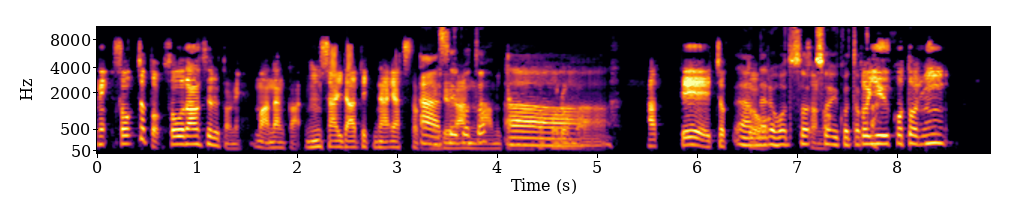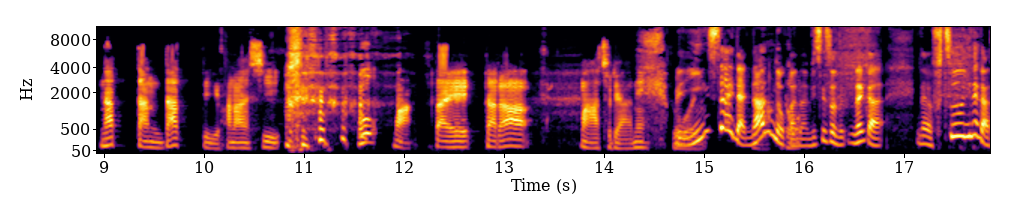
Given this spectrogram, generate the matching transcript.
ね、そう、ちょっと相談するとね、まあなんか、インサイダー的なやつとかもいろいうろあるな、みたいなところもああって、ちょっと。なるほど。そ、のそういうことか。ということになったんだっていう話を、まあ、伝えたら、まあ、そりゃね、インサイダーなんのかな？別にその、なんか、なんか普通になんか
